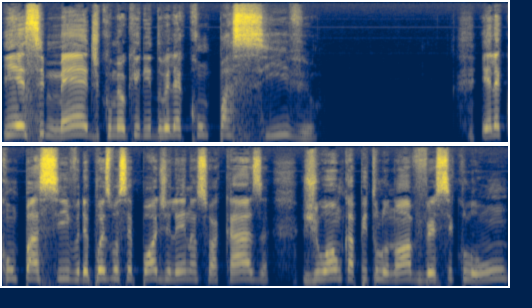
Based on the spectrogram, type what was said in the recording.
E esse médico, meu querido, ele é compassível. Ele é compassivo. Depois você pode ler na sua casa João capítulo 9, versículo 1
